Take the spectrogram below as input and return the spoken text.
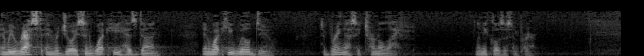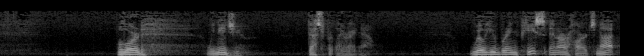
And we rest and rejoice in what He has done and what He will do to bring us eternal life. Let me close this in prayer. Well, Lord, we need you desperately right now. Will you bring peace in our hearts, not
